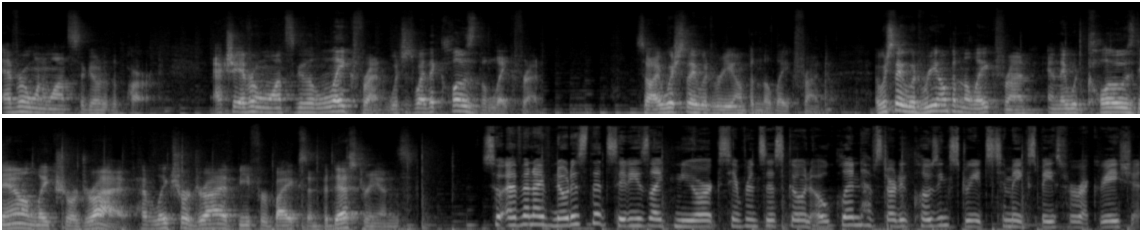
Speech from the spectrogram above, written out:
Everyone wants to go to the park. Actually, everyone wants to go to the lakefront, which is why they closed the lakefront. So I wish they would reopen the lakefront. I wish they would reopen the lakefront and they would close down Lakeshore Drive. Have Lakeshore Drive be for bikes and pedestrians. So, Evan, I've noticed that cities like New York, San Francisco, and Oakland have started closing streets to make space for recreation.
